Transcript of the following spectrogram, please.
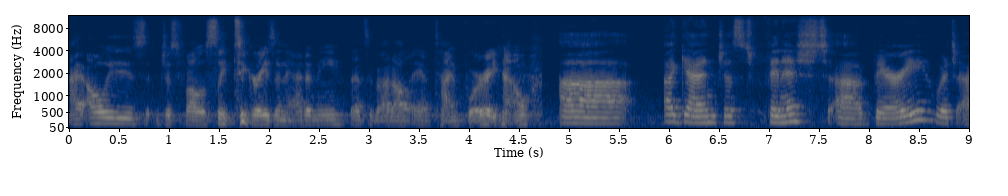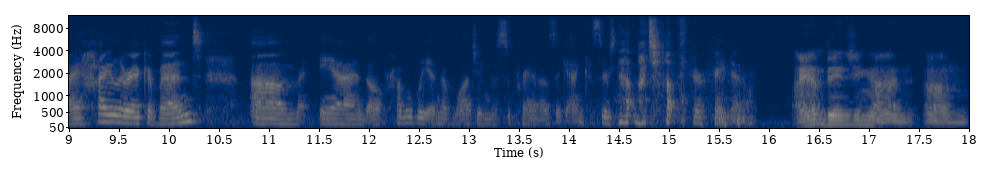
I always just fall asleep to Grey's Anatomy. That's about all I have time for right now. Uh, again, just finished uh, Barry, which I highly recommend. Um, and I'll probably end up watching The Sopranos again because there's not much out there right now. I am binging on um,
